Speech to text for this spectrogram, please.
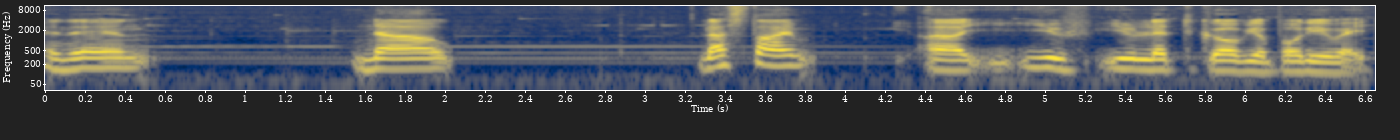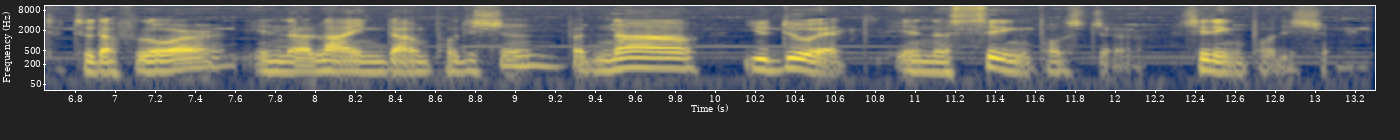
and then now last time uh, you you let go of your body weight to the floor in a lying down position but now you do it in a sitting posture sitting position.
